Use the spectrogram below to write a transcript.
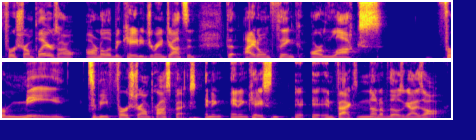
first round players. Arnold Ebiketie, Jermaine Johnson, that I don't think are locks for me to be first round prospects. And in, and in case, in fact, none of those guys are.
